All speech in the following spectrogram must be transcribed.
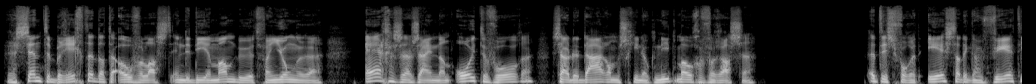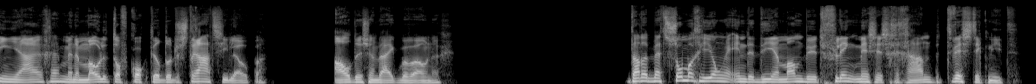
Recente berichten dat de overlast in de Diamantbuurt van jongeren erger zou zijn dan ooit tevoren, zouden daarom misschien ook niet mogen verrassen. Het is voor het eerst dat ik een 14-jarige met een molotovcocktail door de straat zie lopen. Al dus een wijkbewoner. Dat het met sommige jongen in de Diamantbuurt flink mis is gegaan, betwist ik niet.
